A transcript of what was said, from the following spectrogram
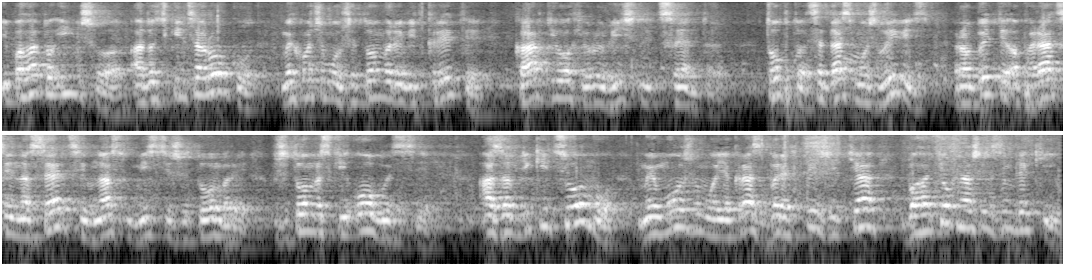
і багато іншого. А до кінця року ми хочемо в Житомирі відкрити кардіохірургічний центр. Тобто це дасть можливість робити операції на серці в нас в місті Житомирі, в Житомирській області. А завдяки цьому ми можемо якраз зберегти життя багатьох наших земляків.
